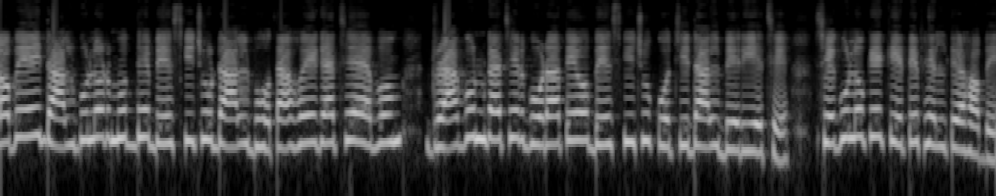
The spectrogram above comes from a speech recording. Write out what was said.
তবে এই ডালগুলোর মধ্যে বেশ কিছু ডাল ভোতা হয়ে গেছে এবং ড্রাগন গাছের গোড়াতেও বেশ কিছু কচি ডাল বেরিয়েছে, সেগুলোকে কেটে ফেলতে হবে।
